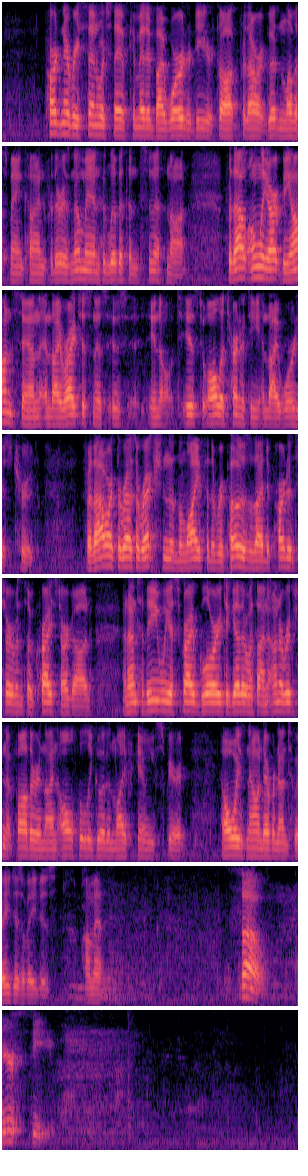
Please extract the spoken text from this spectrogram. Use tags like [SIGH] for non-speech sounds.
Pardon every sin which they have committed by word or deed or thought, for thou art good and lovest mankind, for there is no man who liveth and sinneth not. For thou only art beyond sin, and thy righteousness is, in, is to all eternity, and thy word is truth. For thou art the resurrection and the life and the repose of thy departed servants, O Christ our God. And unto thee we ascribe glory together with thine unoriginate Father and thine all holy good and life giving Spirit, always now and ever and unto ages of ages. Amen. So, here's Steve.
